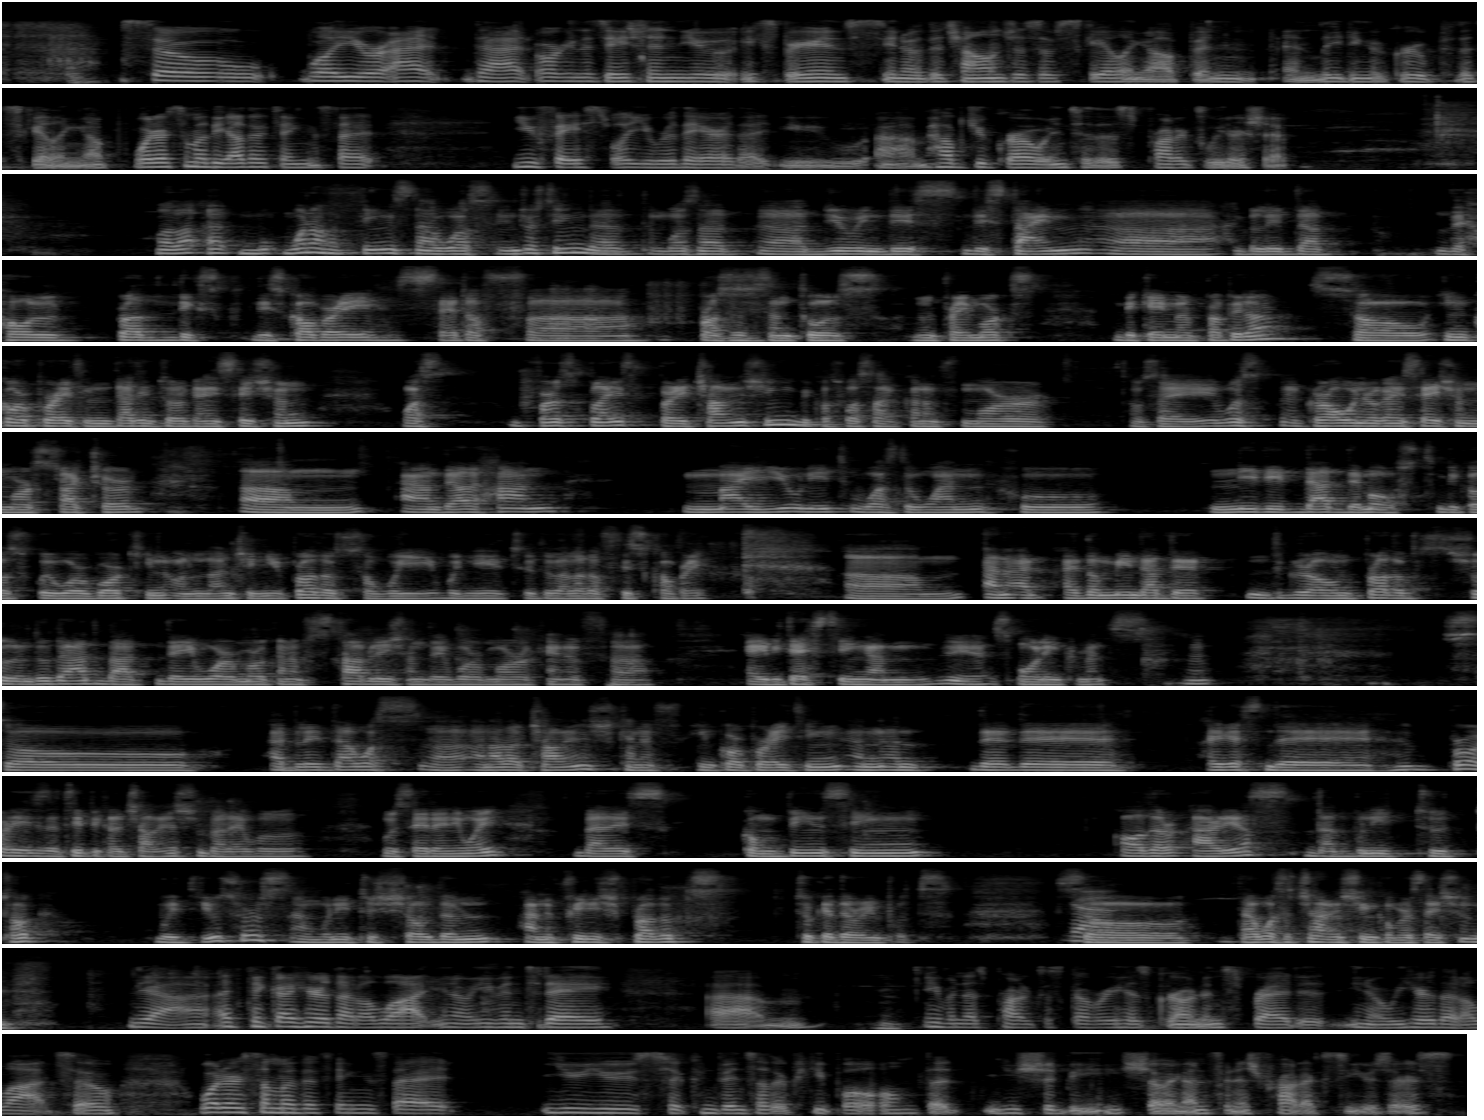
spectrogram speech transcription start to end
So while you were at that organization, you experienced, you know, the challenges of scaling up and, and leading a group that's scaling up. What are some of the other things that you faced while you were there that you um, helped you grow into this product leadership? Well, uh, one of the things that was interesting that was that uh, during this this time, uh, I believe that the whole product discovery set of uh, processes and tools and frameworks became more popular. So incorporating that into organization was first place very challenging because it was a kind of more I would say it was a growing organization, more structured. Um, and on the other hand, my unit was the one who needed that the most because we were working on launching new products. So we, we needed to do a lot of discovery. Um, and I, I, don't mean that the, the, grown products shouldn't do that, but they were more kind of established and they were more kind of uh, A/B testing and you know, small increments. So I believe that was uh, another challenge, kind of incorporating and, and the the I guess the probably is the typical challenge, but I will will say it anyway. But it's convincing other areas that we need to talk with users and we need to show them unfinished products to get their inputs. Yeah. So that was a challenging conversation. Yeah, I think I hear that a lot. You know, even today, um, even as product discovery has grown and spread it, you know we hear that a lot. So what are some of the things that you use to convince other people that you should be showing unfinished products to users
